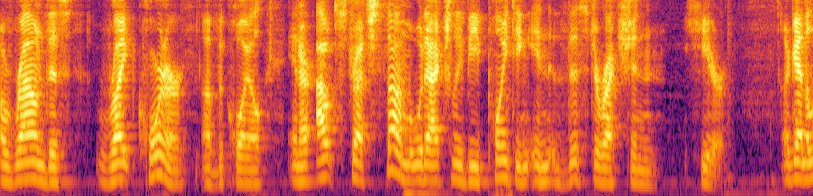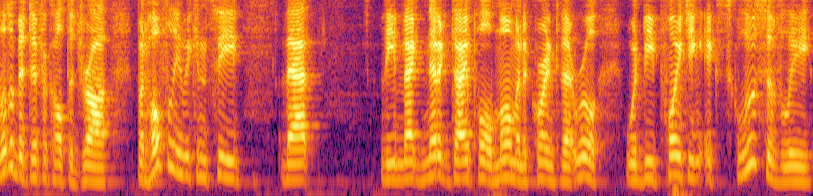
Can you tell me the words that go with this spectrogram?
around this right corner of the coil, and our outstretched thumb would actually be pointing in this direction here. Again, a little bit difficult to draw, but hopefully we can see that the magnetic dipole moment, according to that rule, would be pointing exclusively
